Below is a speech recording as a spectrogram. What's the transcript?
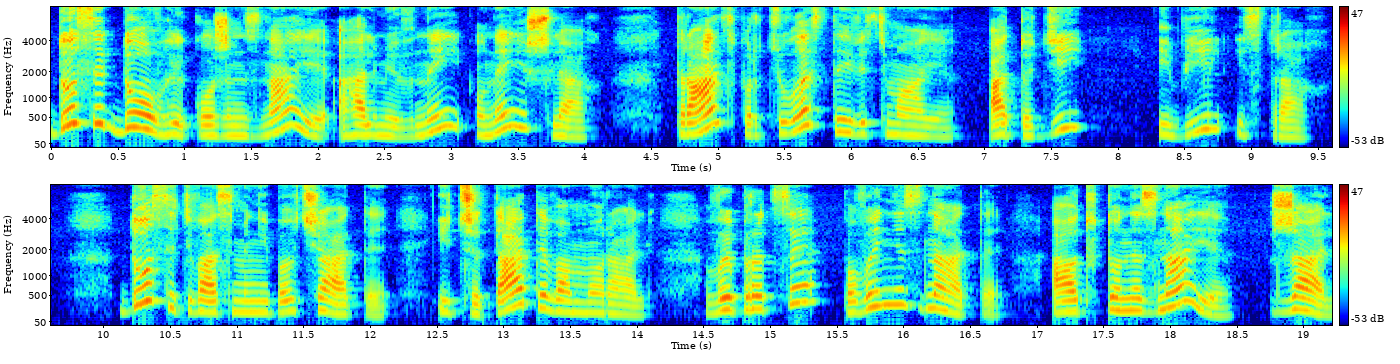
Досить довгий кожен знає, гальмівний у неї шлях. Транспорт цю властивість має, а тоді і біль, і страх. Досить вас мені повчати і читати вам мораль. Ви про це повинні знати, а от хто не знає, жаль,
